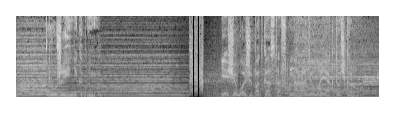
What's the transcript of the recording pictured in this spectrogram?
Ружейниковым. Еще больше подкастов на радиомаяк.ру.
